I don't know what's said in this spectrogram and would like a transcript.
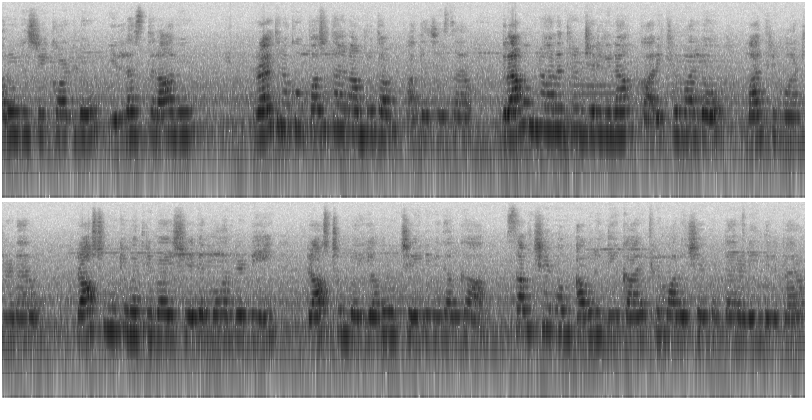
ఆరోగ్యశ్రీ కార్డులు ఇళ్ళ స్థలాలు రైతులకు పశుధనామృతం అందజేశారు. గ్రామంలో అనంతరం జరిగిన కార్యక్రమాల్లో మంత్రి మాట్లాడారు. రాష్ట్ర ముఖ్యమంత్రి వైఎస్ జగన్మోహన్ రెడ్డి రాష్ట్రంలో ఎవరూ చేయని విధంగా సంక్షేమం అభివృద్ధి కార్యక్రమాలు చేపట్టారని తెలిపారు.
